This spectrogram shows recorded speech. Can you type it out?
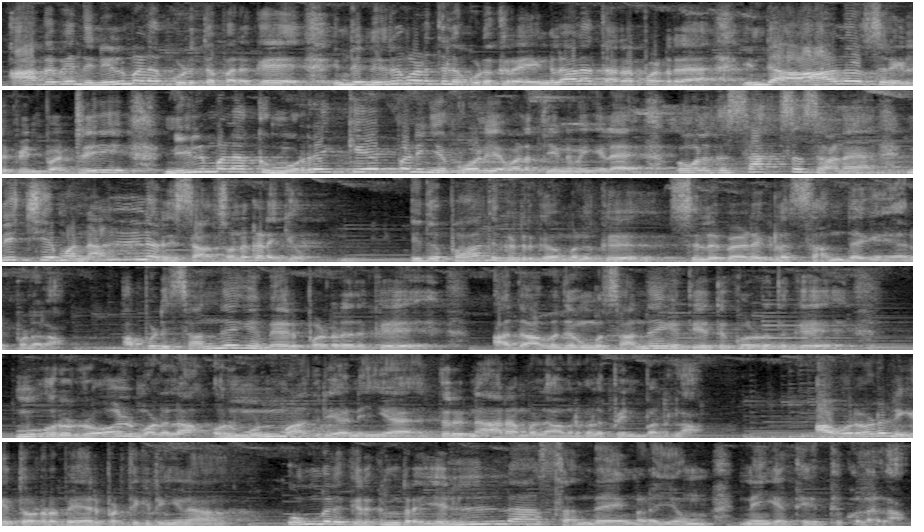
ஆகவே இந்த நிர்மலை கொடுத்த பிறகு இந்த நிறுவனத்தில் கொடுக்குற எங்களால தரப்படுற இந்த ஆலோசனைகளை பின்பற்றி நிர்மலாக்கு முறைக்கேற்ப நீங்க கோழியை வளர்த்தீங்கன்னு வைங்களேன் உங்களுக்கு சக்சஸ் ஆன நிச்சயமா நல்ல ரிசல்ட்ஸ் ஒன்று கிடைக்கும். இதை பார்த்துக்கிட்டு இருக்கவங்களுக்கு சில வேளைகளில் சந்தேகம் ஏற்படலாம். அப்படி சந்தேகம் ஏற்படுறதுக்கு அதாவது உங்க சந்தேகம் தீர்த்து கொள்றதுக்கு ஒரு ரோல் மாடலா ஒரு முன்மாதிரியாக நீங்க திரு நாராமல் அவர்களை பின்பற்றலாம். அவரோட நீங்க தொடர்பை ஏற்படுத்திக்கிட்டீங்கன்னா உங்களுக்கு இருக்கின்ற எல்லா சந்தேகங்களையும் நீங்க தீர்த்து கொள்ளலாம்.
